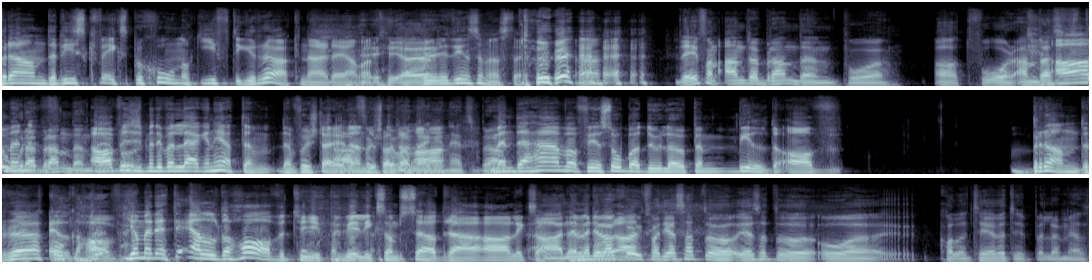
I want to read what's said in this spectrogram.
brand, risk för explosion och giftig rök nära dig, Amat. Ja, ja. Hur är din semester? ja. Det är från andra branden på ja, två år. Andra Ja, stora men, branden. Ja, precis. Men det var lägenhet den, första. Ja, den du första pratade var om? Men det här var, för jag såg bara att du la upp en bild av brandrök. Ett och- eldhav. Ja, men ett eldhav typ vid liksom södra... Ja, liksom, Ja, nej, men det var sjukt för jag satt och, jag satt och, och kollade tv typ, eller om jag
